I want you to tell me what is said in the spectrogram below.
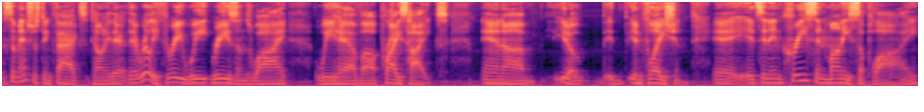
some interesting facts, Tony. There there are really three we- reasons why we have uh, price hikes, and um, you know inflation. It's an increase in money supply,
